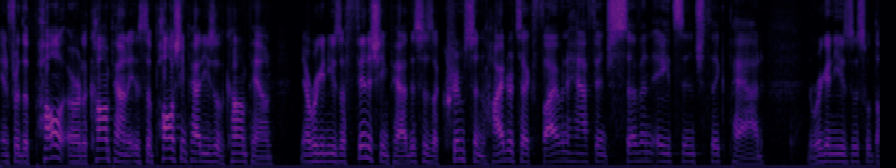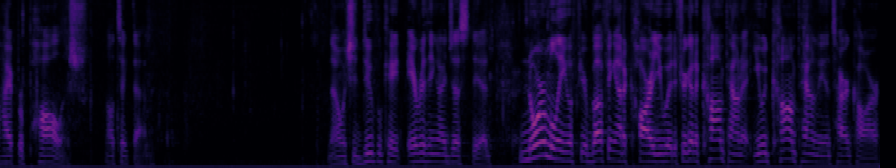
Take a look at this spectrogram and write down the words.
And for the pol or the compound, it's the polishing pad used with the compound. Now we're going to use a finishing pad. This is a Crimson Hydro-Tech 5.5 inch, 7 8 inch thick pad. And we're going to use this with the Hyper Polish. I'll take that. Now I want you to duplicate everything I just did. Normally, if you're buffing out a car, you would, if you're going to compound it, you would compound the entire car,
